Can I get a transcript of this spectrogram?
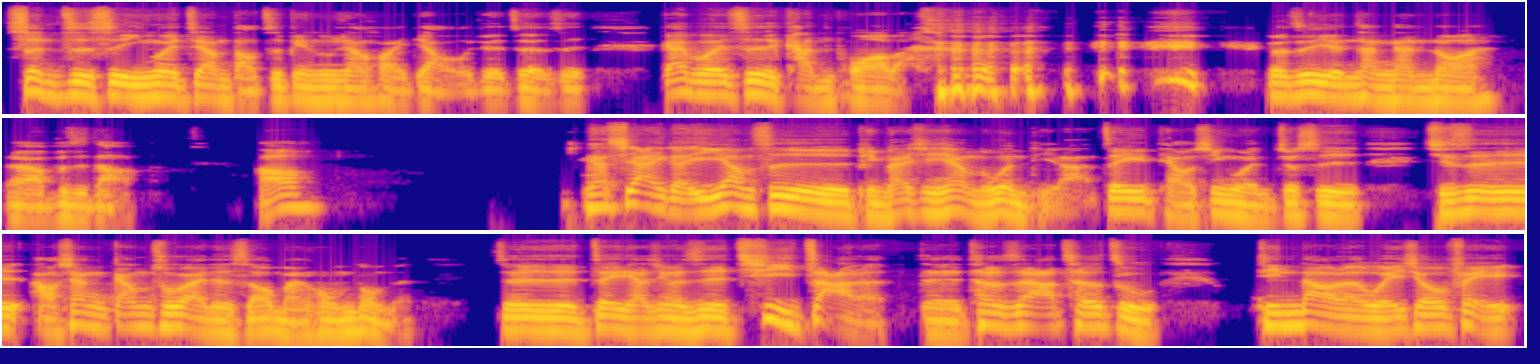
甚至是因为这样导致变速箱坏掉，我觉得这个是该不会是砍拖吧？有这延长砍拖啊？对啊，不知道。好，那下一个一样是品牌形象的问题啦。这一条新闻就是，其实好像刚出来的时候蛮轰动的。这是这一条新闻是气炸了的特斯拉车主。听到了维修费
